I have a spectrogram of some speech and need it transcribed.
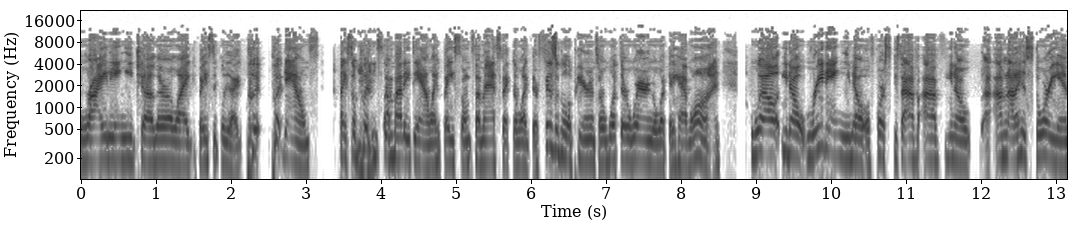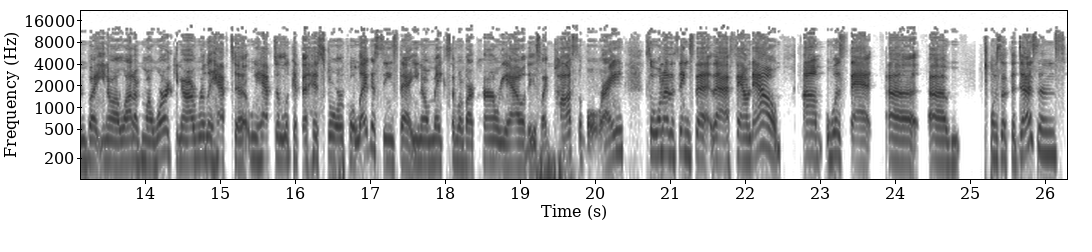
riding each other, like basically like put put downs. Like so putting somebody down, like based on some aspect of like their physical appearance or what they're wearing or what they have on. Well, you know, reading, you know, of course, because I've, I've, you know, I'm not a historian, but you know, a lot of my work, you know, I really have to, we have to look at the historical legacies that, you know, make some of our current realities like possible, right? So one of the things that, that I found out um, was that, uh, um, was that the dozens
